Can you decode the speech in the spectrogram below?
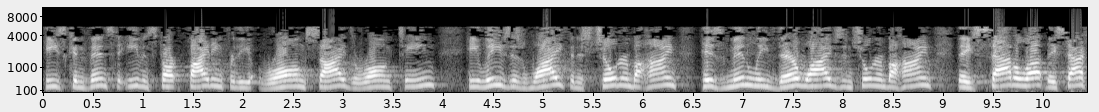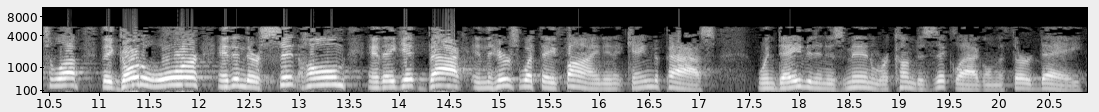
He's convinced to even start fighting for the wrong side, the wrong team. He leaves his wife and his children behind. His men leave their wives and children behind. They saddle up, they satchel up, they go to war, and then they're sent home, and they get back, and here's what they find. And it came to pass, when David and his men were come to Ziklag on the third day,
